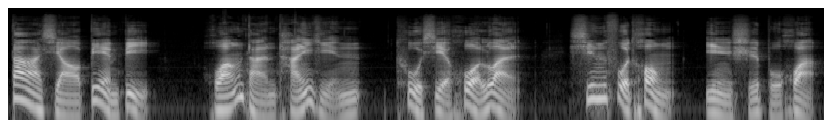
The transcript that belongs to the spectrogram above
大小便秘，黄疸痰饮，吐泻霍乱，心腹痛，饮食不化。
